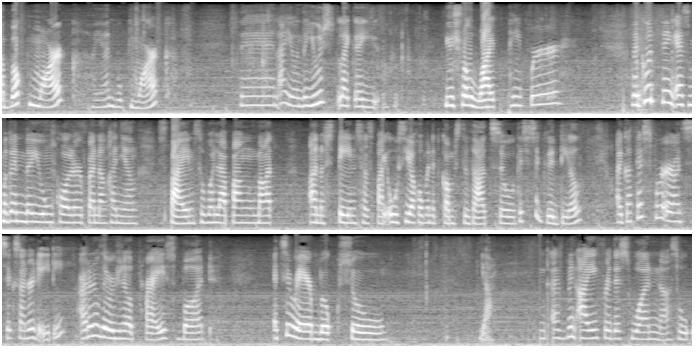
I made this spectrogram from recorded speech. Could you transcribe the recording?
a bookmark. Ayan, bookmark. Then, ayun, the use like a usual white paper. The good thing is maganda yung color pa ng kanyang spine. So, wala pang mga ano, stain sa spine. OC ako when it comes to that. So, this is a good deal. I got this for around 680. I don't know the original price, but it's a rare book. So, yeah. I've been eyeing for this one. Uh, so,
